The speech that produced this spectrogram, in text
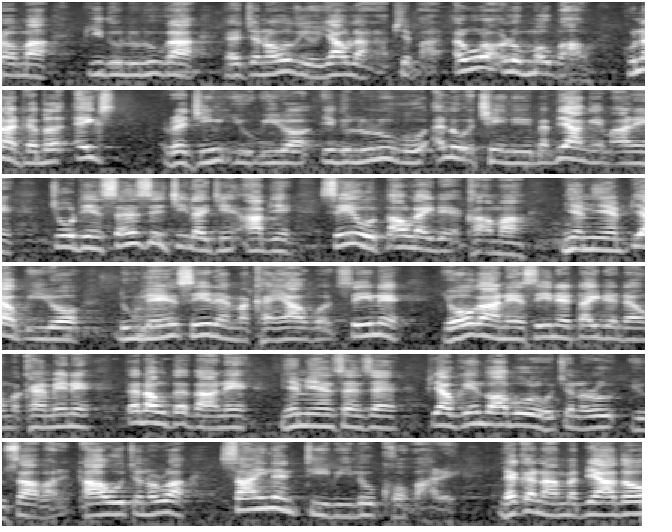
တော့မှပြည်သူလူထုကအဲကျွန်တော်တို့စီကိုရောက်လာတာဖြစ်ပါတယ်အဲ့တော့အဲ့လိုမဟုတ်ပါဘူးခုန double x regime ယူပြီးတော့ပြည်သူလူထုကိုအဲ့လိုအခြေအနေမပြခင်မှာနေကြိုတင်စမ်းစစ်ကြည့်လိုက်ခြင်းအပြင်ဆေးကိုတောက်လိုက်တဲ့အခါမှာမြန်မြန်ပျောက်ပြီးတော့လူလဲဆေးတယ်မခံရဘူးပေါ့ဆေးနဲ့ ယောဂနဲ့ဆေးနဲ့တိုက်တဲ့တောင်မခံဘဲနဲ့တက်တောင့်တက်တာနဲ့မြန်မြန်ဆန်ဆန်ပျောက်ကင်းသွားဖို့ကိုကျွန်တော်တို့ယူဆပါတယ်ဒါကိုကျွန်တော်တို့က silent TV လို့ခေါ်ပါတယ်လက္ခဏာမပြသော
